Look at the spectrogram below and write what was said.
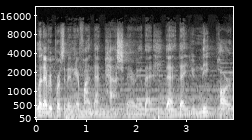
Let every person in here find that passion area, that, that, that unique part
